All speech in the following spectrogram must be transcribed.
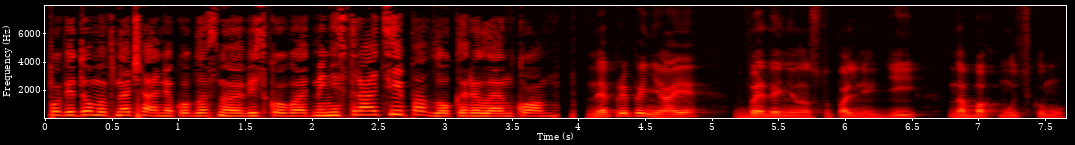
повідомив начальник обласної військової адміністрації Павло Кириленко. не припиняє ведення наступальних дій на Бахмутському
